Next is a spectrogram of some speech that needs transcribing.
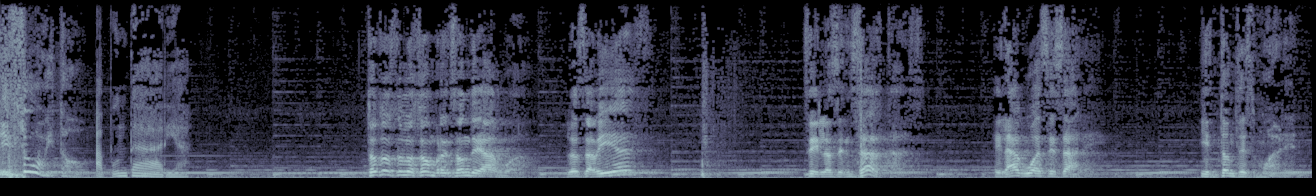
y súbito. Apunta a Aria. Todos los hombres son de agua. ¿Lo sabías? Si los ensartas, el agua se sale. Y entonces mueren.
